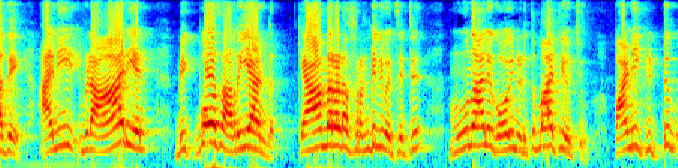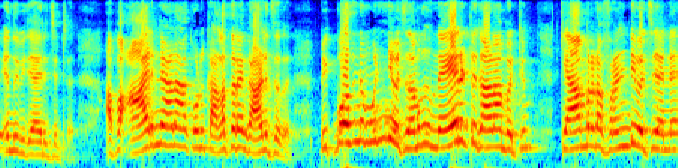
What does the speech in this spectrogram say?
അതെ അനി ഇവിടെ ആര്യൻ ബിഗ് ബോസ് അറിയാണ്ട് ക്യാമറയുടെ ഫ്രണ്ടിൽ വെച്ചിട്ട് മൂന്നാൽ കോയിൻ എടുത്ത് മാറ്റി വെച്ചു പണി കിട്ടും എന്ന് വിചാരിച്ചിട്ട്. അപ്പോൾ ആരിനാണ് ആ കൊണ്ട് കള്ളത്തരം കാണിച്ചത്? ബിഗ് ബോസിന്റെ മുന്നിൽ വെച്ച് നമുക്ക് നേരിട്ട് കാണാൻ പറ്റും. ക്യാമറയുടെ ഫ്രണ്ടിൽ വെച്ച് തന്നെ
